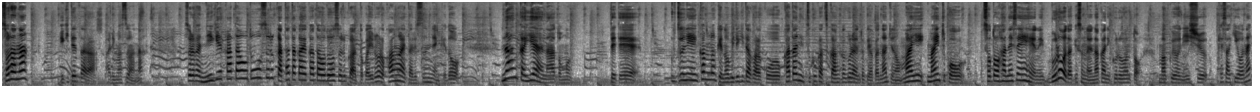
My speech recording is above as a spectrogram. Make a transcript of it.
そらな生きてたらありますわな。それが逃げ方をどうするか戦い方をどうするかとかいろいろ考えたりすんねんけどなんか嫌やなと思ってて普通に髪の毛伸びてきたからこう肩につくかつかんかぐらいの時やから何ていうの毎毎日こう外羽せんへんにブローだけすんのよ中にくるんと。巻くように一周毛先をね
